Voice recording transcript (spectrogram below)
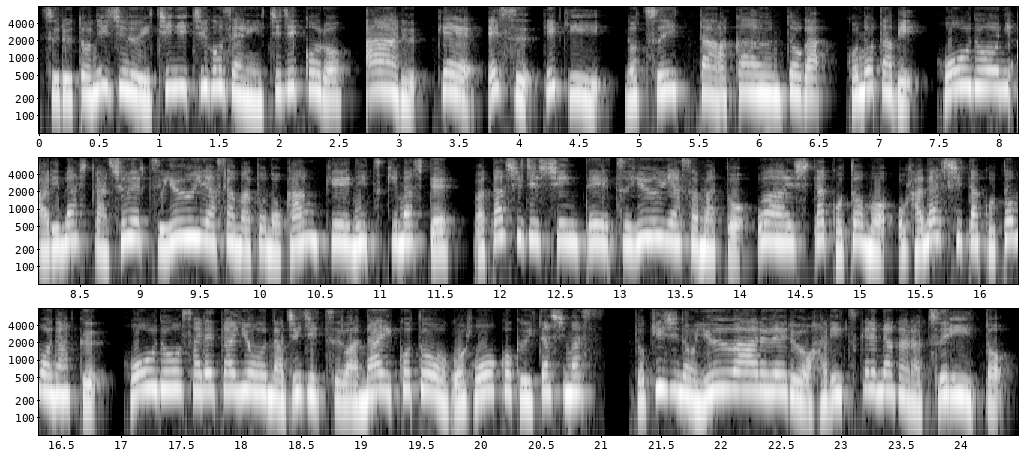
すると21日午前1時頃、RKS リキーのツイッターアカウントが、この度、報道にありました主越優也様との関係につきまして、私自身定越優也様とお会いしたこともお話したこともなく、報道されたような事実はないことをご報告いたします。と記事の URL を貼り付けながらツイート。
